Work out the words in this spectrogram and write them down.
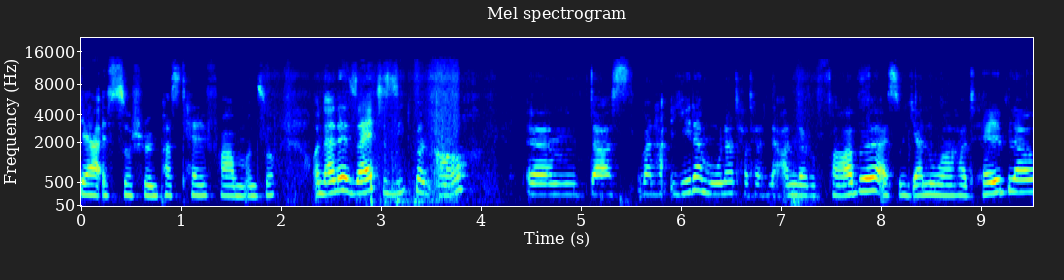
der ist so schön Pastellfarben und so. Und an der Seite sieht man auch, ähm, dass man jeder Monat hat halt eine andere Farbe. Also Januar hat hellblau,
